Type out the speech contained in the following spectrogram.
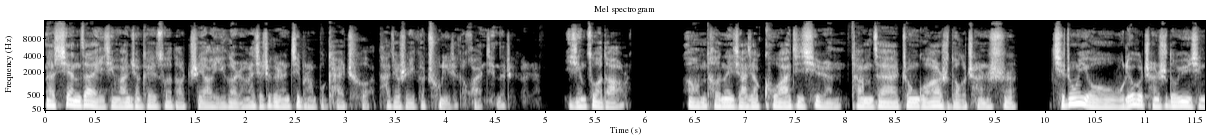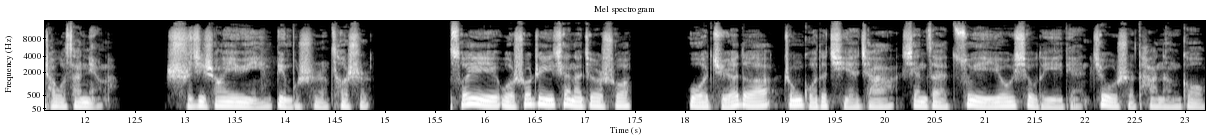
那现在已经完全可以做到，只要一个人，而且这个人基本上不开车，他就是一个处理这个环境的这个人，已经做到了。啊，我们投那家叫酷娃机器人，他们在中国二十多个城市。其中有五六个城市都运行超过三年了，实际商业运营并不是测试，所以我说这一切呢，就是说，我觉得中国的企业家现在最优秀的一点，就是他能够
